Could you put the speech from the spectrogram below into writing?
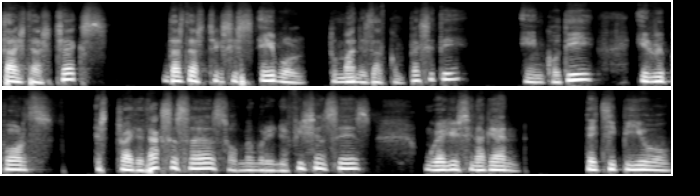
dash dash checks, dash checks is able to manage that complexity in Codee, it reports strided accesses or memory inefficiencies. We're using again the GPU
